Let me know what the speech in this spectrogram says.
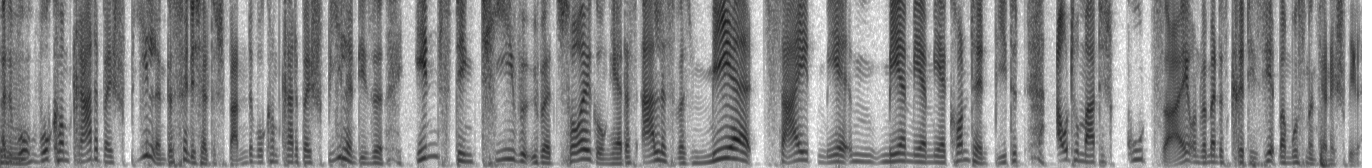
Also wo, mhm. wo kommt gerade bei Spielen, das finde ich halt das Spannende, wo kommt gerade bei Spielen diese instinktive Überzeugung her, dass alles, was mehr Zeit, mehr, mehr, mehr, mehr Content bietet, automatisch gut sei und wenn man das kritisiert, man muss man es ja nicht spielen.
